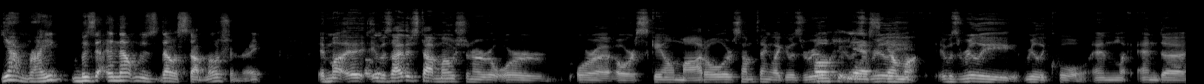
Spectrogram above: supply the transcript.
Yeah, right. Was that, and that was that was stop motion, right? It mu- it, it was either stop motion or or or a or a scale model or something. Like it was really Okay, it was yeah, really mo- it was really really cool and and uh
